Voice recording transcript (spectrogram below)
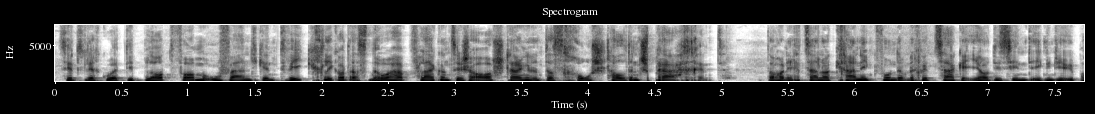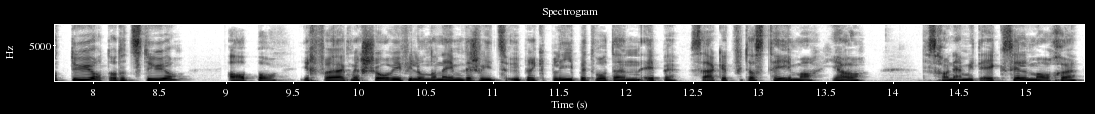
Es sind natürlich gute Plattformen, aufwendige Entwicklung, das Know-how pflegen und es ist anstrengend und das kostet halt entsprechend. Da habe ich jetzt auch noch keine gefunden, aber ich würde sagen, ja, die sind irgendwie überteuert oder zu teuer. Aber ich frage mich schon, wie viele Unternehmen der Schweiz übrig bleiben, die dann eben sagen für das Thema, ja, das kann ich auch mit Excel machen,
